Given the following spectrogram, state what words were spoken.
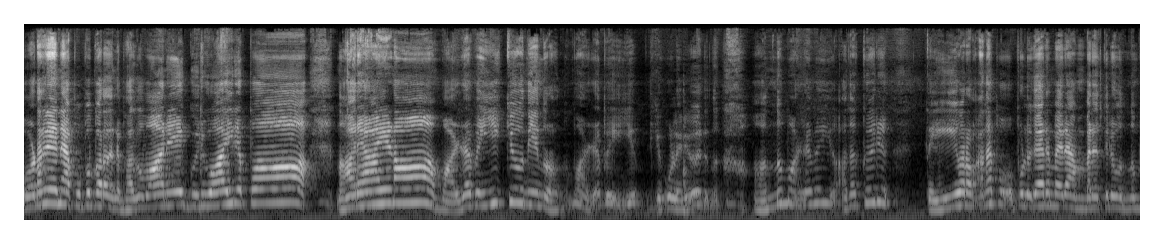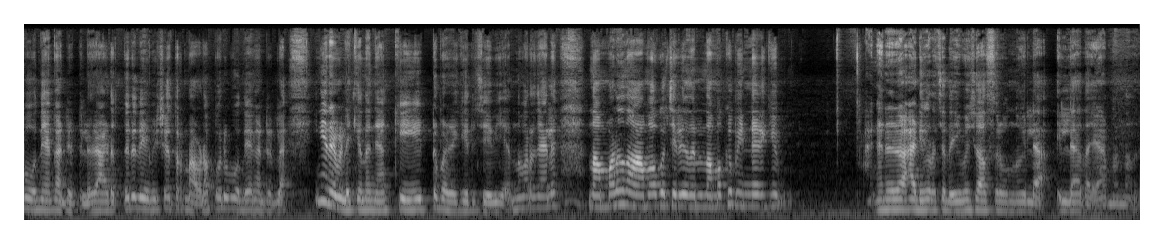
ഉടനെ തന്നെ അപ്പൂപ്പ പറഞ്ഞു ഭഗവാനെ ഗുരുവായൂരപ്പാ നാരായണ മഴ പെയ്യിക്കൂ നീ എന്ന് പറഞ്ഞു. മഴ പെയ്യും. എനിക്ക് കുളിര് വരുന്നു. അന്ന് മഴ പെയ്യും. അതൊക്കെ ഒരു തീവ്രം. അതാ പുള്ളിക്കാരൻ വരെ അമ്പലത്തിൽ ഒന്നും പോകുന്ന ഞാൻ കണ്ടിട്ടില്ല. ഒരു അടുത്തൊരു ദേവീക്ഷേത്രം അവിടെ പോലും പോകുന്ന ഞാൻ കണ്ടിട്ടില്ല. ഇങ്ങനെ വിളിക്കുന്ന ഞാൻ കേട്ട് പഴകിയൊരു ചെവി. എന്ന് പറഞ്ഞാൽ നമ്മൾ നാമൊക്കെ ചെറിയ നമുക്ക് പിന്നെ എനിക്ക് അങ്ങനെ ഒരു അടിയുറച്ച ദൈവശാസ്ത്രമൊന്നുമില്ല ഇല്ലാതെയാണ് വന്നത്.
